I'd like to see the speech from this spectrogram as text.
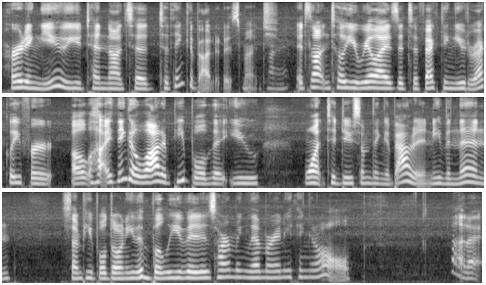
hurting you, you tend not to, to think about it as much. Right. It's not until you realize it's affecting you directly for a, I think a lot of people that you want to do something about it. And even then, some people don't even believe it is harming them or anything at all. And I,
